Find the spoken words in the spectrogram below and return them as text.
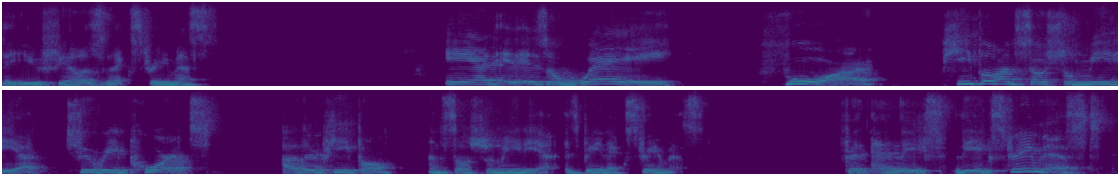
that you feel is an extremist? And it is a way for people on social media to report other people on social media as being extremists. For, and the, the extremist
